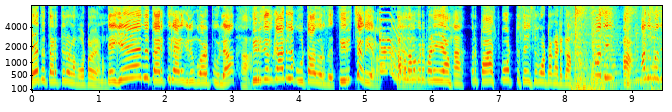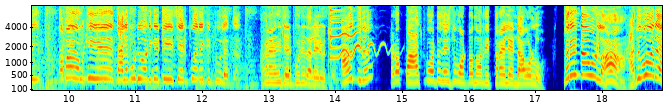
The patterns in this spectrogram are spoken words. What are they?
ഏത് തരത്തിലുള്ള ഫോട്ടോ വേണം? ഏത് തരത്തിലാണെങ്കിലും കുഴപ്പമില്ല. തിരിച്ചറി കാർഡിൽ കൂട്ടാകരുത് തിരിച്ചറിയണം. അപ്പൊ നമുക്കൊരു പണി ചെയ്യാം. ഒരു പാസ്പോർട്ട് സൈസ് ഫോട്ടോ എടുക്കാം. മതി. അത് മതി. അപ്പൊ നമുക്ക് ഈ തലമുടി ഒടങ്ങിയിട്ട് ഈ ചെരുപ്പ് വരെ കിട്ടൂല എന്താ? അങ്ങനെയാണെങ്കിൽ ചെരുപ്പൂരി തലയിൽ വെച്ചു. അതിന് എടോ പാസ്പോർട്ട് സൈസ് ഫോട്ടോ എന്ന് പറഞ്ഞാൽ ഇത്രയല്ലേ ഉണ്ടാവുള്ളൂ. ഇത്ര അതുപോലെ.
